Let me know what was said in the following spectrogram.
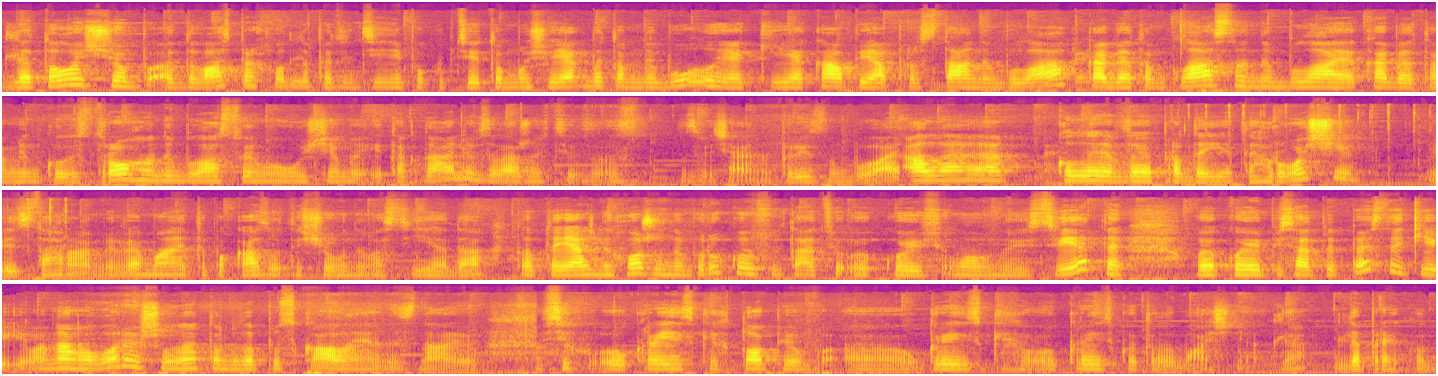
Для того щоб до вас приходили потенційні покупці, тому що як би там не було, як яка б я проста не була, яка б я там класна не була, яка б я там інколи строга не була своїми учнями і так далі, в залежності звичайно по різному буває. Але коли ви продаєте гроші. В інстаграмі ви маєте показувати, що вони у вас є. Да? Тобто я ж не ходжу, не беру консультацію у якоїсь умовної світи, у якої 50 підписників, і вона говорить, що вона там запускала, я не знаю, всіх українських топів е, українських українського телебачення для, для прикладу.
